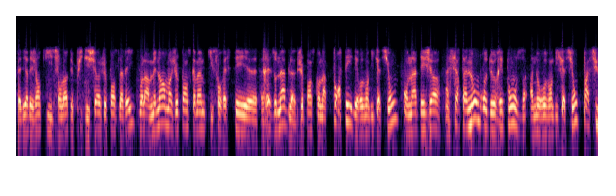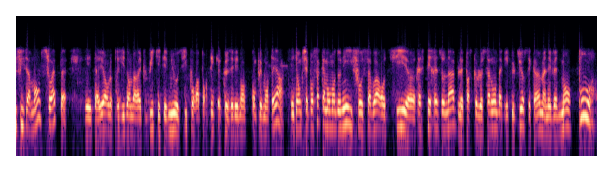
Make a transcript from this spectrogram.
c'est-à-dire des gens qui sont là depuis déjà, je pense, la veille. Voilà. Maintenant, moi, je pense quand même qu'il faut rester raisonnable. Je pense qu'on a porté les revendications. On a déjà un certain nombre de réponses à nos revendications, pas suffisamment, soit et d'ailleurs, le président de la République était venu aussi pour apporter quelques éléments complémentaires. Et donc, c'est pour ça qu'à un moment donné, il faut savoir aussi euh, rester raisonnable parce que le salon d'agriculture, c'est quand même un événement pour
